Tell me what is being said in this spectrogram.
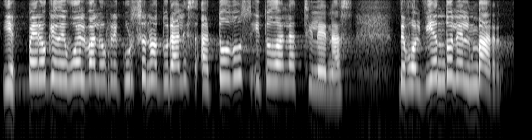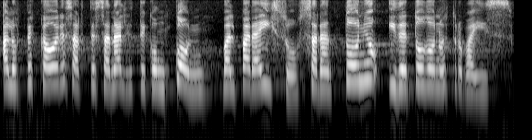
Y espero que devuelva los recursos naturales a todos y todas las chilenas, devolviéndole el mar a los pescadores artesanales de Concón, Valparaíso, San Antonio y de todo nuestro país.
